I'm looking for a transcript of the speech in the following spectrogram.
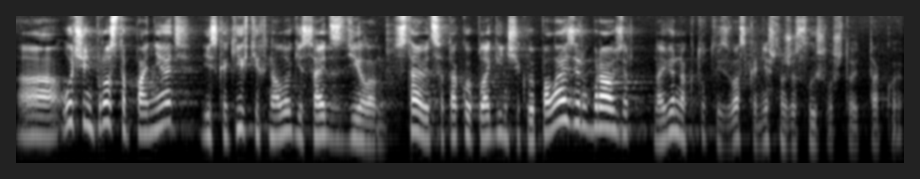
А, очень просто понять, из каких технологий сайт сделан. Ставится такой плагинчик Vapalizer в браузер. Наверное, кто-то из вас, конечно же, слышал, что это такое.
